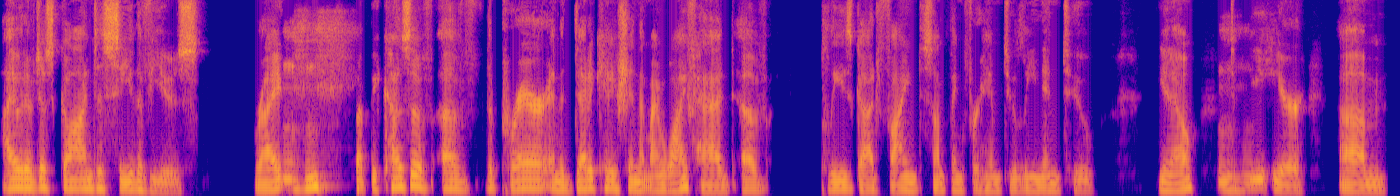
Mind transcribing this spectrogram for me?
I would have just gone to see the views, right? Mhm. but because of of the prayer and the dedication that my wife had of please god find something for him to lean into you know to Mhm. be here um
